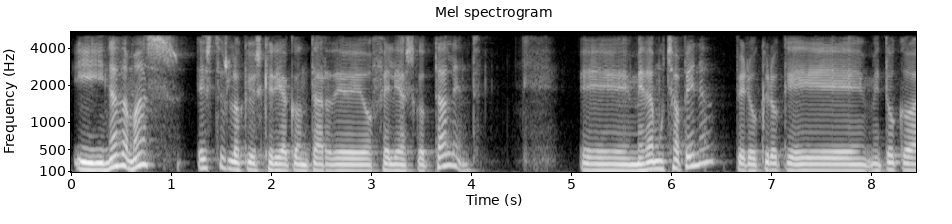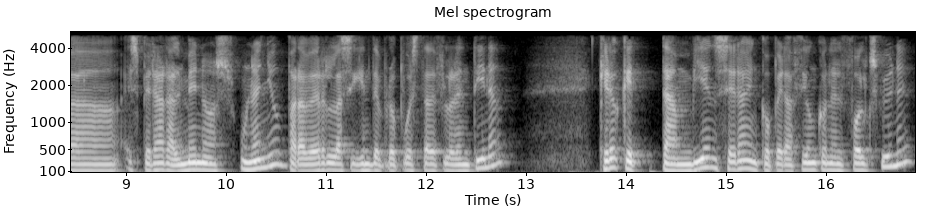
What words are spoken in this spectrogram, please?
Y nada más, esto es lo que os quería contar de Ophelia's Got Talent. Eh, me da mucha pena, pero creo que me toca esperar al menos un año para ver la siguiente propuesta de Florentina. Creo que también será en cooperación con el Volksbühne.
